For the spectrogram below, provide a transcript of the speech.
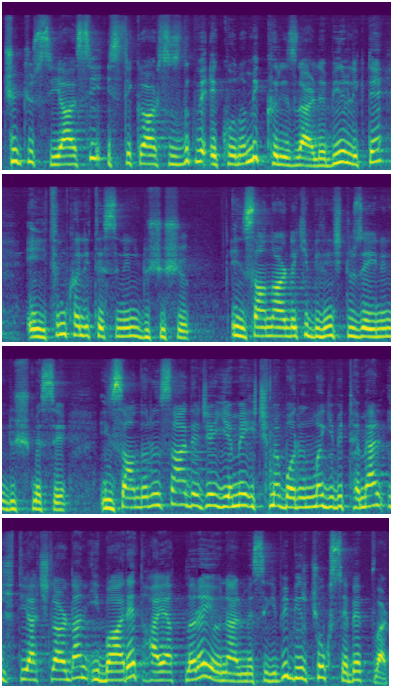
Çünkü siyasi istikrarsızlık ve ekonomik krizlerle birlikte eğitim kalitesinin düşüşü, insanlardaki bilinç düzeyinin düşmesi, insanların sadece yeme, içme, barınma gibi temel ihtiyaçlardan ibaret hayatlara yönelmesi gibi birçok sebep var.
